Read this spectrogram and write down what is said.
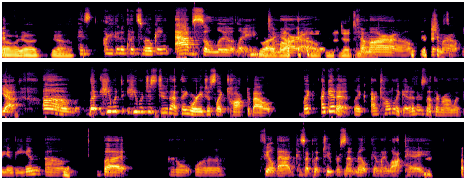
Oh my god. Yeah. has. Are you gonna quit smoking? Absolutely, Right, yeah. tomorrow. I'm gonna do it tomorrow tomorrow yeah um but he would he would just do that thing where he just like talked about like i get it like i totally get it there's nothing wrong with being vegan um but i don't want to feel bad because i put 2% milk in my latte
